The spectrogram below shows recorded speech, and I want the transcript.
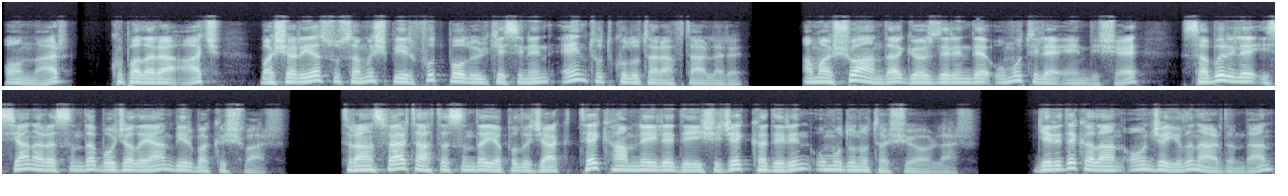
Onlar, kupalara aç, başarıya susamış bir futbol ülkesinin en tutkulu taraftarları. Ama şu anda gözlerinde umut ile endişe, sabır ile isyan arasında bocalayan bir bakış var. Transfer tahtasında yapılacak tek hamleyle değişecek kaderin umudunu taşıyorlar. Geride kalan onca yılın ardından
